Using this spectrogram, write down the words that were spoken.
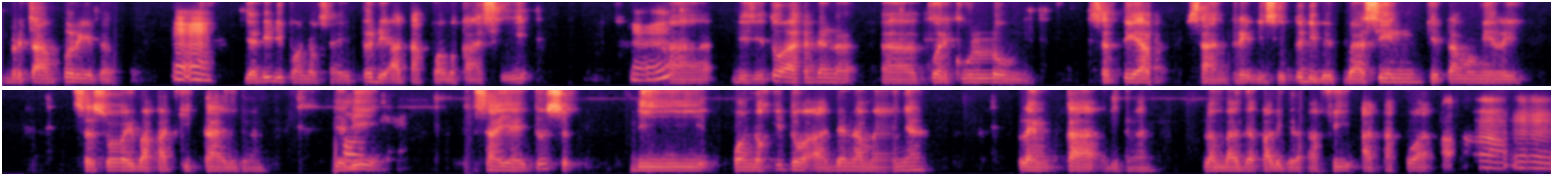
bercampur gitu Mm-mm. Jadi di pondok saya itu di Atakwa Bekasi Mm-mm. eh, di situ ada eh, kurikulum setiap santri di situ dibebasin kita memilih sesuai bakat kita gitu kan jadi saya itu di pondok itu ada namanya lemka gitu kan lembaga kaligrafi Atakwa Heeh, mm-mm.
